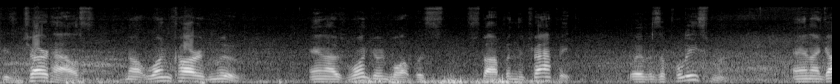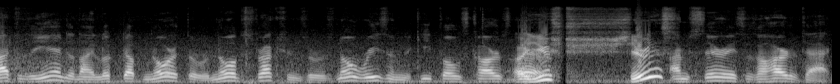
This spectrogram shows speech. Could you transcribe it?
to the chart house. Not one car had moved. And I was wondering what was stopping the traffic. Well, it was a policeman. And I got to the end and I looked up north. There were no obstructions. There was no reason to keep those cars there. Are you serious? I'm serious as a heart attack.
